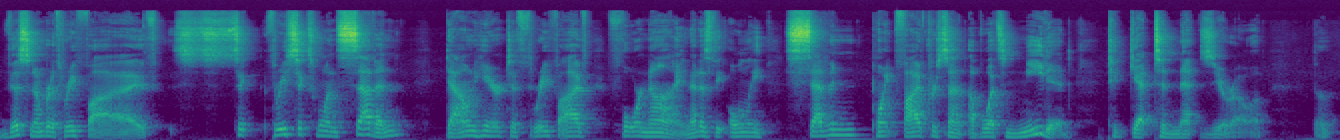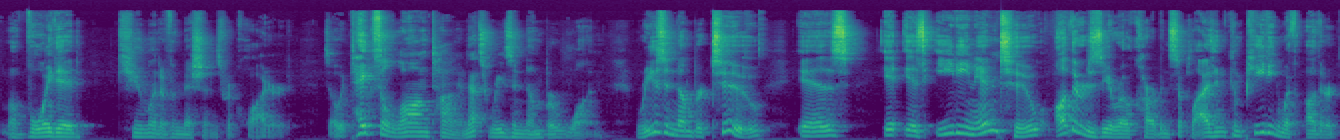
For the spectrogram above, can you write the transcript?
this number 3617 down here to 35 0.49. That is the only 7.5% of what's needed to get to net zero, the avoided cumulative emissions required. So it takes a long time. That's reason number one. Reason number two is it is eating into other zero carbon supplies and competing with other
